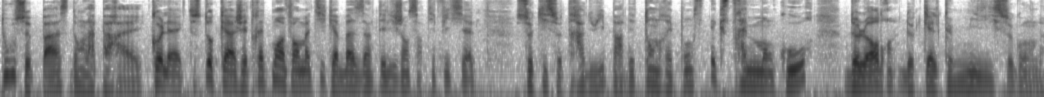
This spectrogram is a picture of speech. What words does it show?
Tout se passe dans l'appareil, collecte, stockage et traitement informatique à base d'intelligence artificielle, ce qui se traduit par des temps de réponse extrêmement courts, de l'ordre de quelques millisecondes.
